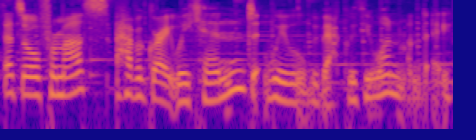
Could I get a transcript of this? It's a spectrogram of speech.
That's all from us. Have a great weekend. We will be back with you on Monday.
